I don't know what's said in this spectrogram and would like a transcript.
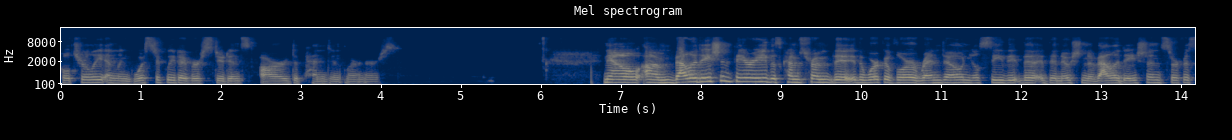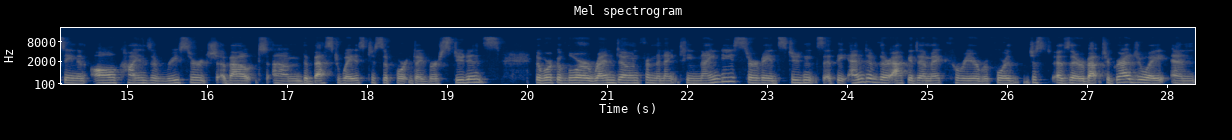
culturally and linguistically diverse students are dependent learners. Now, um, validation theory, this comes from the, the work of Laura Rendon. You'll see the, the, the notion of validation surfacing in all kinds of research about um, the best ways to support diverse students. The work of Laura Rendon from the 1990s surveyed students at the end of their academic career before, just as they're about to graduate, and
